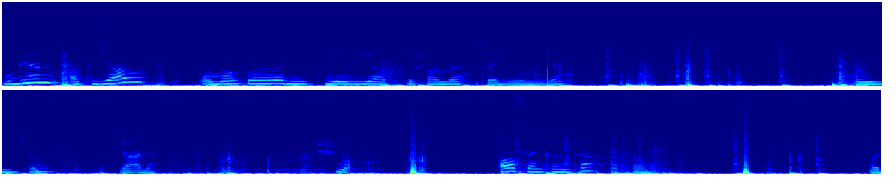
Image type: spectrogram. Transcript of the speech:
Bugün atacağım. Ondan sonra birisi yeni video attı. Şu anda söyleyemeyeceğim. Şunu izleyeceğim. Yani. Şunu. Al sen kanka. Al. Bak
